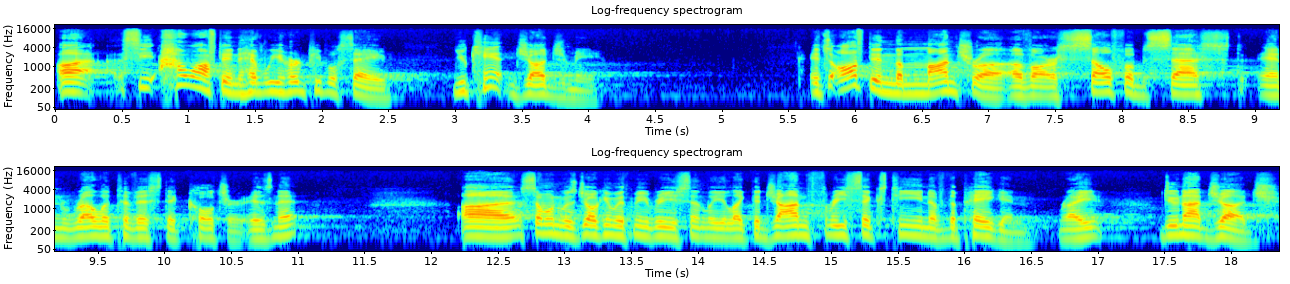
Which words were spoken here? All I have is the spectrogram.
Uh, see, how often have we heard people say, You can't judge me? It's often the mantra of our self obsessed and relativistic culture, isn't it? Uh, someone was joking with me recently, like the John 3:16 of the pagan, right? Do not judge.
